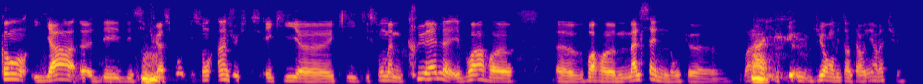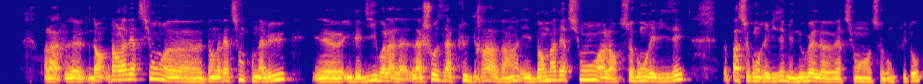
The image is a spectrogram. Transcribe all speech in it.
quand il y a euh, des, situations qui sont injustes et qui, euh, qui, sont même cruelles et voire, euh, voire malsaines. Donc voilà, Dieu, a envie d'intervenir là-dessus. Voilà, dans, dans, la version, dans la version qu'on a lue, il est dit voilà la, chose la plus grave. Hein, et dans ma version, alors second révisé, pas second révisé, mais nouvelle version second plutôt,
